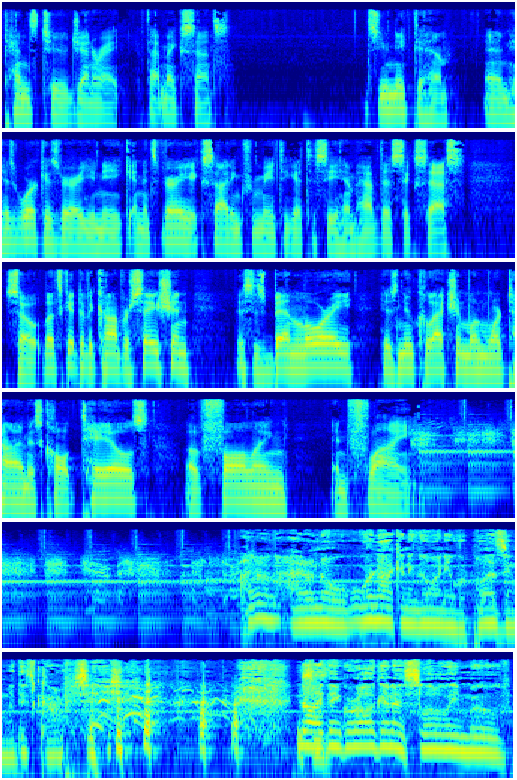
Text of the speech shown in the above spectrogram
tends to generate if that makes sense. It's unique to him, and his work is very unique, and it's very exciting for me to get to see him have this success. So let's get to the conversation. This is Ben Loory. His new collection, one more time, is called Tales of Falling and Flying. I don't. I don't know. We're not going to go anywhere pleasant with this conversation. no, I think we're all going to slowly move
